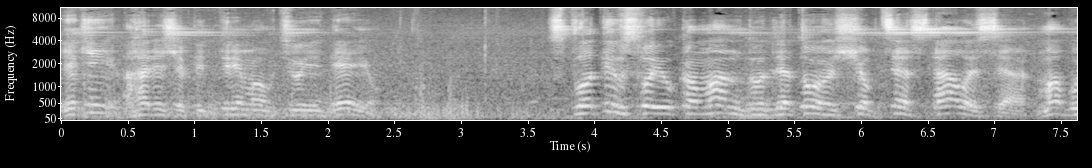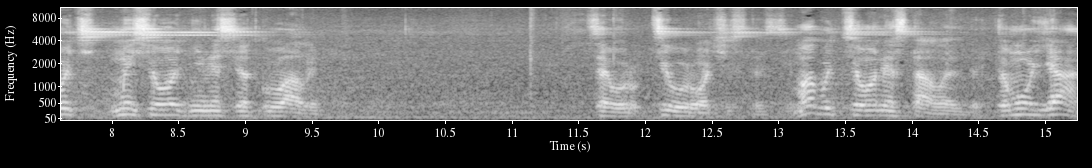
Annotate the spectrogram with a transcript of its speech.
який гаряче підтримав цю ідею, сплотив свою команду для того, щоб це сталося, мабуть, ми сьогодні не святкували це, ці урочистості. Мабуть, цього не сталося би. Тому я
